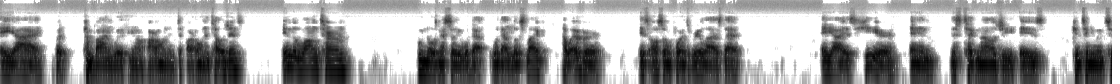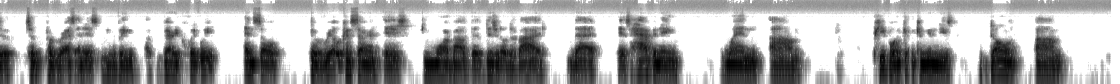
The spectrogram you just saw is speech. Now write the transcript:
AI, but combined with you know our own our own intelligence. In the long term, who knows necessarily what that what that looks like. However, it's also important to realize that AI is here and this technology is continuing to to progress and is moving very quickly. And so the real concern is more about the digital divide that is happening when um, people and communities don't um,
